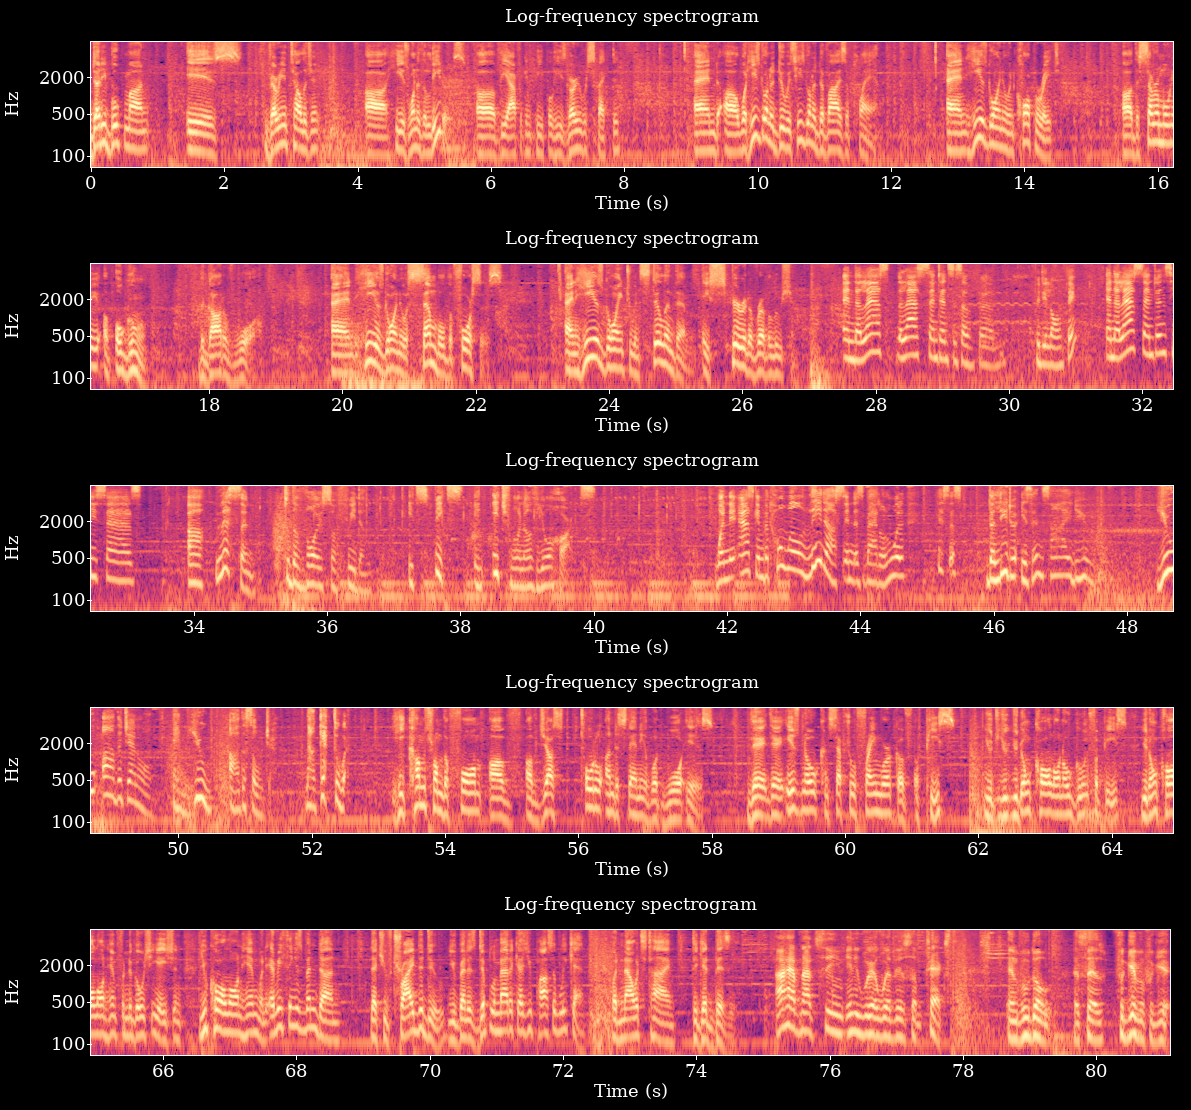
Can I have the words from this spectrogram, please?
Dutty Boukman is very intelligent. Uh, he is one of the leaders of the African people. He's very respected. And uh, what he's going to do is he's going to devise a plan. And he is going to incorporate uh, the ceremony of Ogun, the god of war. And he is going to assemble the forces. And he is going to instill in them a spirit of revolution. And the last, the last sentence is a um, pretty long thing. And the last sentence, he says, uh, listen to the voice of freedom. It speaks in each one of your hearts. When they ask him, but who will lead us in this battle? Who will, he says, the leader is inside you. You are the general, and you are the soldier. Now get to work. He comes from the form of, of just total understanding of what war is. There, there is no conceptual framework of, of peace. You, you, you don't call on Ogun for peace. You don't call on him for negotiation. You call on him when everything has been done that you've tried to do. You've been as diplomatic as you possibly can. But now it's time to get busy. I have not seen anywhere where there's some text in voodoo that says forgive and forget.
